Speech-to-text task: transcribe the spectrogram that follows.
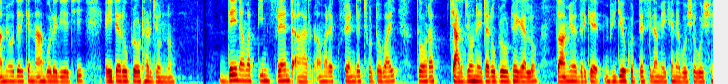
আমি ওদেরকে না বলে দিয়েছি এইটার উপরে ওঠার জন্য। দেন আমার তিন ফ্রেন্ড আর আমার এক ফ্রেন্ডের ছোটো ভাই, তো ওরা চারজন এটার উপরে উঠে গেল। তো আমি ওদেরকে ভিডিও করতেছিলাম এখানে বসে বসে।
